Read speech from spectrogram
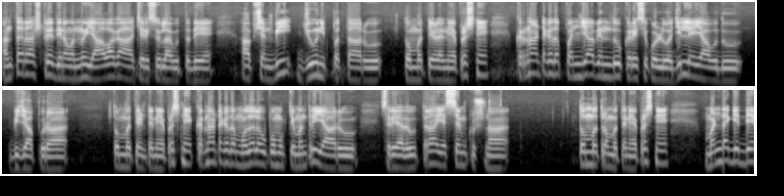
ಅಂತಾರಾಷ್ಟ್ರೀಯ ದಿನವನ್ನು ಯಾವಾಗ ಆಚರಿಸಲಾಗುತ್ತದೆ? ಆಪ್ಷನ್ ಬಿ, ಜೂನ್ ಇಪ್ಪತ್ತಾರು. ತೊಂಬತ್ತೇಳನೆಯ ಪ್ರಶ್ನೆ, ಕರ್ನಾಟಕದ ಪಂಜಾಬ್ ಎಂದು ಕರೆಸಿಕೊಳ್ಳುವ ಜಿಲ್ಲೆ ಯಾವುದು? ಬಿಜಾಪುರ. ತೊಂಬತ್ತೆಂಟನೆಯ ಪ್ರಶ್ನೆ, ಕರ್ನಾಟಕದ ಮೊದಲ ಉಪಮುಖ್ಯಮಂತ್ರಿ ಯಾರು? ಸರಿಯಾದ ಉತ್ತರ ಎಸ್ ಎಂ ಕೃಷ್ಣ. ತೊಂಬತ್ತೊಂಬತ್ತನೆಯ ಪ್ರಶ್ನೆ, ಮಂಡಗೆದ್ದೆ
